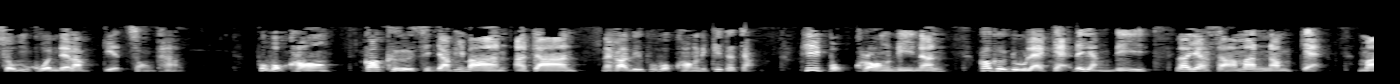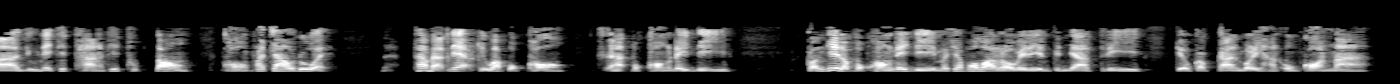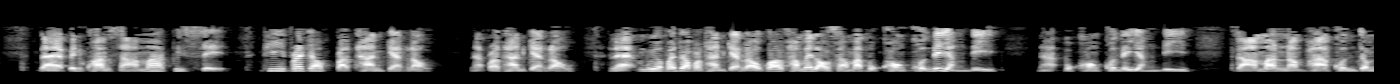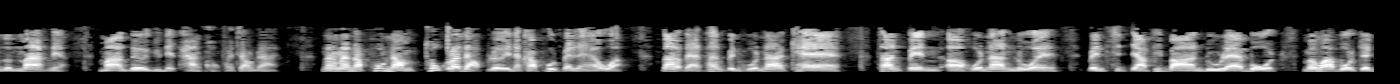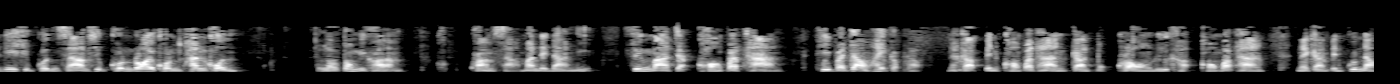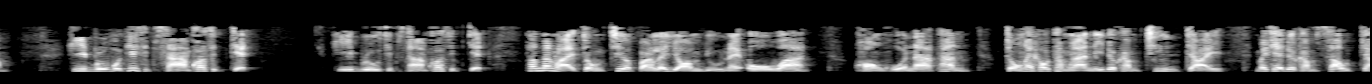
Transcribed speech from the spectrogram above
สมควรได้รับเกียรติสองเท่า ผู้ปกครองก็คือสิทธาพิบาล อาจารย์นะครับ หรือผู้ปกครองในคริสตจักรที่ปกครองดีนั้น ก็คือดูแลแกะได้อย่างดี แล้วยังสามารถนำแกะมาอยู่ในทิศทางที่ถูกต้องของพระเจ้าด้วยถ้าแบบเนี้ยถือว่าปกครองนะปกครองได้ดี ก่อนที่เราปกครองได้ดี ไม่ใช่เพราะว่าเราไปเรียนปริญญาตรี กี่ยวกับการบริหารองค์กรมา แต่เป็นความสามารถพิเศษที่พระเจ้าประทานแก่เรานะประทานแก่เรา และเมื่อพระเจ้าประทานแก่เราก็ทำให้เราสามารถปกครองคนได้อย่างดีนะปกครองคนได้อย่างดี สามารถนำพาคนจำนวนมากเนี่ย มาเดินอยู่ในทางของพระเจ้าได้ ดังนั้นนะผู้นำทุกระดับเลยนะครับ พูดไปแล้วอะตั้งแต่ท่านเป็นหัวหน้าแคร์ ท่านเป็นหัวหน้าหน่วย เป็นสิทธยาพิบาลดูแลโบสถ์ไม่ว่าโบสถ์จะยี่สิบคนสามสิบคนร้อยคนพันคน เราต้องมีความความสามารถในด้านนี้ ซึ่งมาจากของประทานที่พระเจ้าให้กับเรานะครับ เป็นของประทานการปกครองหรือของประทานในการเป็นผู้นำฮีบรูบทที่สิบสามข้อสิบเจ็ดฮีบรูสิบสามข้อสิบเจ็ดท่านทั้งหลายจงเชื่อฟังและยอมอยู่ในโอวาทของหัวหน้าท่าน จงให้เขาทำงานนี้ด้วยคำชื่นใจ ไม่ใช่ด้วยคำเศร้าใจ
